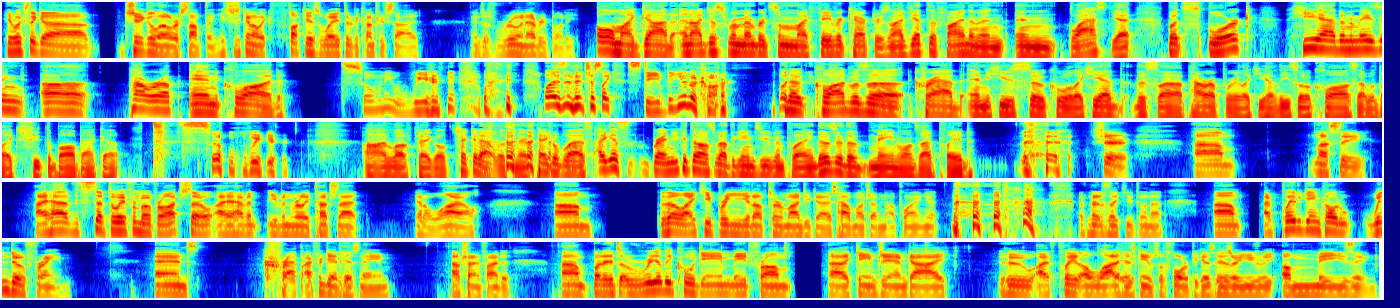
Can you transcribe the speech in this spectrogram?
he looks like a gigolo or something. He's just gonna like fuck his way through the countryside and just ruin everybody. Oh my god! And I just remembered some of my favorite characters, and I've yet to find them in in Blast yet. But Splork, he had an amazing uh power up, and Claude. So many weird. Why isn't it just like Steve the Unicorn? no, Claude was a crab, and he was so cool. Like he had this uh power up where like you have these little claws that would like shoot the ball back up. So weird. Oh, I love Peggle. Check it out, listener. Peggle Blast. I guess, Bren, you could tell us about the games you've been playing. Those are the main ones I've played. sure. Um, let's see. I have stepped away from Overwatch, so I haven't even really touched that in a while. Um, though I keep bringing it up to remind you guys how much I'm not playing it. I've noticed I keep doing that. Um, I've played a game called Window Frame, and crap, I forget his name. I'll try and find it. Um, but it's a really cool game made from uh, Game Jam guy who I've played a lot of his games before because his are usually amazing.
